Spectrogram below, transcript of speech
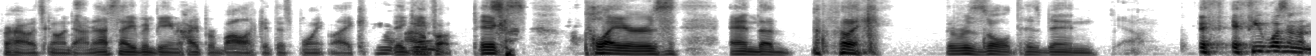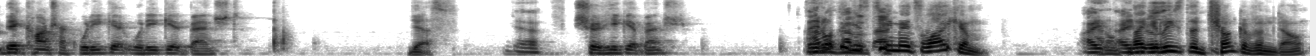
for how it's gone down. That's not even being hyperbolic at this point. Like they gave up picks, players, and the like. The result has been If if he wasn't on a big contract, would he get would he get benched? yes. Yeah. Should he get benched? They I don't don't think his a back- teammates like him. I, don't- I like really- at least the chunk of them don't.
